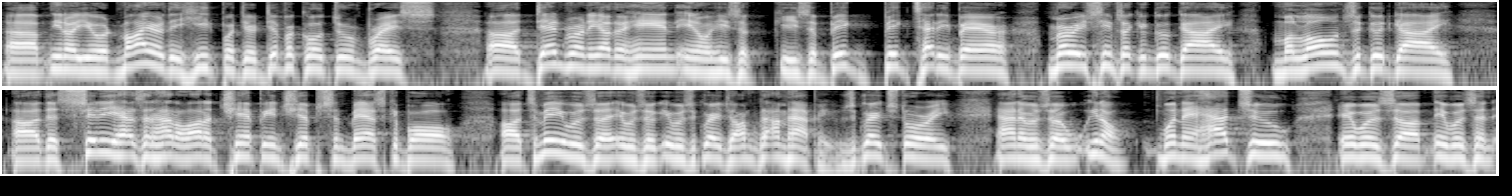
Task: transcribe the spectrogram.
Uh, you know, you admire the Heat, but they're difficult to embrace. Uh, Denver, on the other hand, you know, he's a he's a big big teddy bear. Murray seems like a good guy. Malone's a good guy. Uh, the city hasn't had a lot of championships in basketball. Uh, to me, it was a, it was a, it was a great. I'm, I'm happy. It was a great story, and it was a you know when they had to. It was uh, it was an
